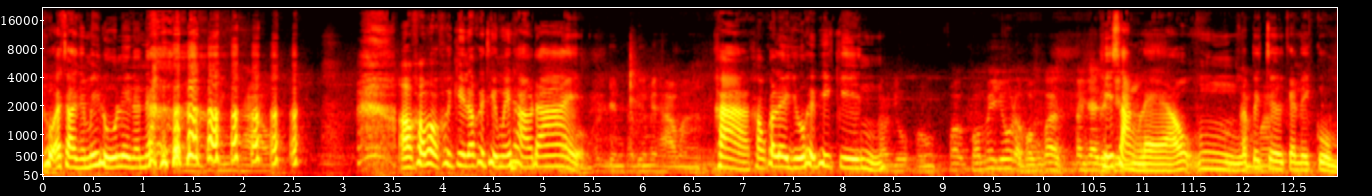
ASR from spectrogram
ถูกอาจารย์ยังไม่รู้เลยนะเนี่ยเขาทิ้งไม่เท้า อ๋อเขาบอกเขากินแล้วเขาทิ้งไม่เท้าได้ ผมเขากินเขาทิ้งไม่เท้ามาค่ะเขาก็เลยยุให้พี่กิน เขายุผมผมผมไม่ยุหรอกผมก็ตั้งใจจะกินพี่สั่งแล้ว อืม แล้วไปเจอกันในกลุ่ม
